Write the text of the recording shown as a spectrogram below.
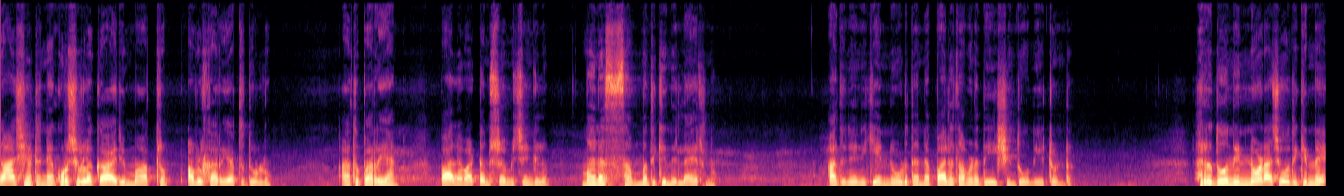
കാശിയേട്ടനെക്കുറിച്ചുള്ള കാര്യം മാത്രം അവൾക്കറിയാത്തതുള്ളൂ. അത് പറയാൻ പലവട്ടം ശ്രമിച്ചെങ്കിലും മനസ്സ് സമ്മതിക്കുന്നില്ലായിരുന്നു. അതിനെനിക്ക് എന്നോട് തന്നെ പലതവണ ദേഷ്യം തോന്നിയിട്ടുണ്ട്. ഹൃദു നിന്നോടാ ചോദിക്കുന്നേ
